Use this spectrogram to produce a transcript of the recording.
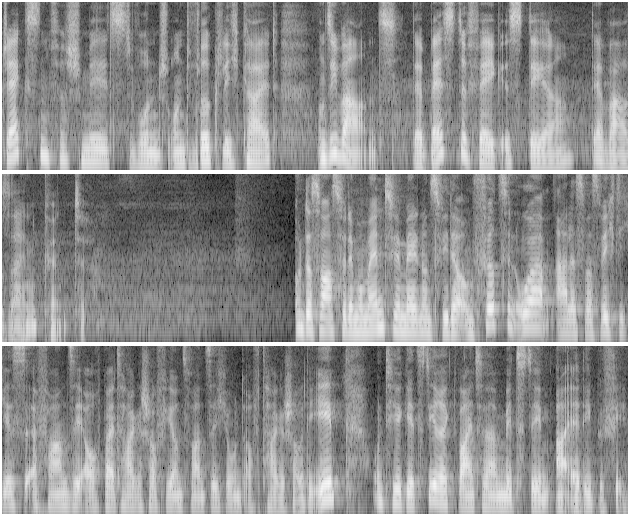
Jackson verschmilzt Wunsch und Wirklichkeit und sie warnt, der beste Fake ist der, der wahr sein könnte. Und das war's für den Moment. Wir melden uns wieder um 14 Uhr. Alles, was wichtig ist, erfahren Sie auch bei Tagesschau 24 und auf tagesschau.de. Und hier geht's direkt weiter mit dem ARD-Buffet.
